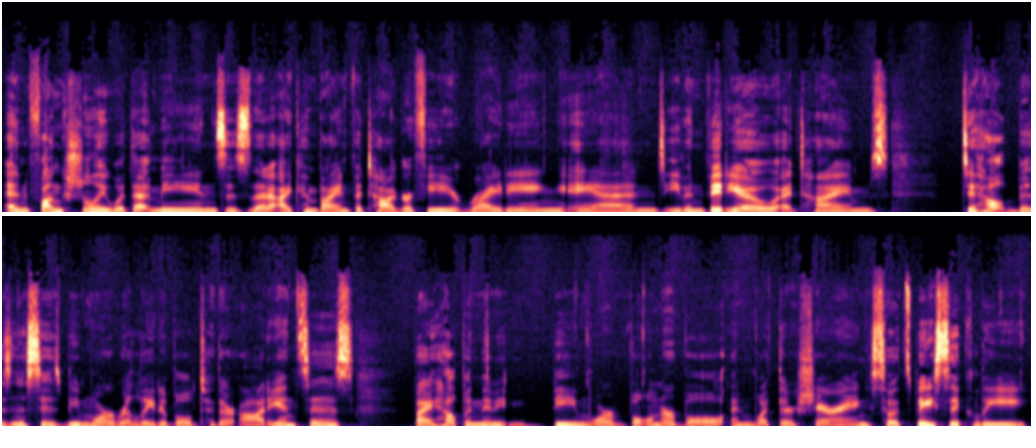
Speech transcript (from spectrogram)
And functionally, what that means is that I combine photography, writing, and even video at times to help businesses be more relatable to their audiences by helping them be more vulnerable and what they're sharing. So it's basically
